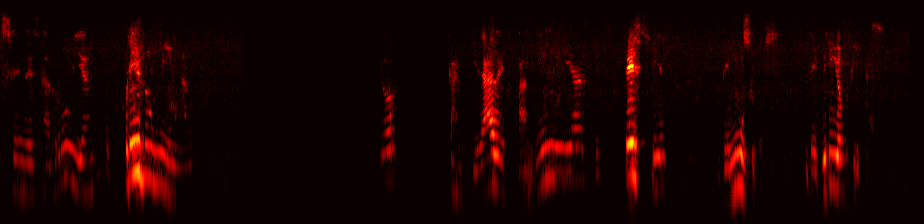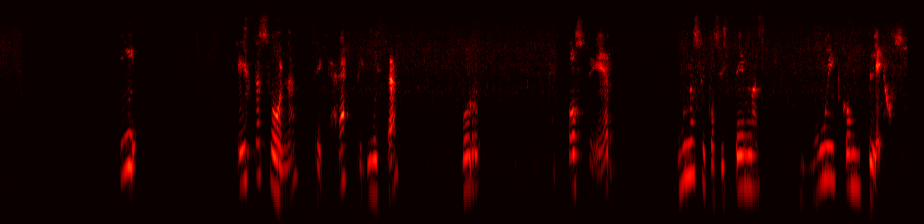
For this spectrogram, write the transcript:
se desarrollan o predominan mayor cantidad de familias, de especies de musgos, de briofitas. Y esta zona se caracteriza por poseer unos ecosistemas muy complejos.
